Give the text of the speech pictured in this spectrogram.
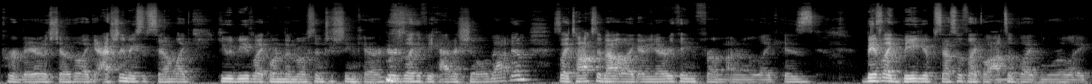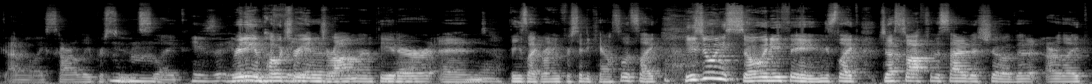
purveyor of the show that like actually makes it sound like he would be like one of the most interesting characters like if he had a show about him. So like talks about like I mean everything from I don't know like his basically like being obsessed with like lots of like more like I don't know like scholarly pursuits mm-hmm. like He's, he reading and in poetry and drama and theater and Yeah. things like running for city council. It's like he's doing so many things like just off to the side of the show that are like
